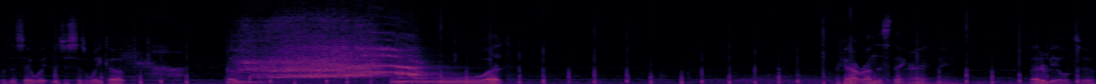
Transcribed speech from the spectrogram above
What does it say? Wait, it just says wake up. Oh. What? I cannot run this thing, right? I mean, better be able to.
